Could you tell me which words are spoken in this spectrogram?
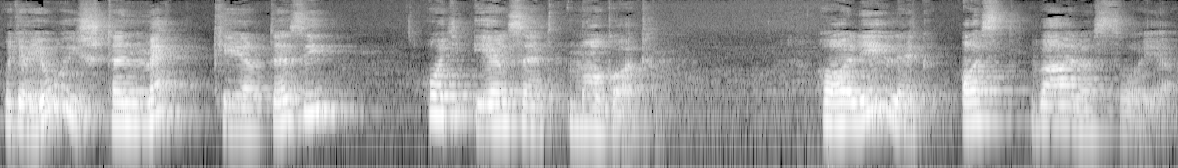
hogy a Jóisten megkérdezi, hogy érzed magad. Ha a lélek azt válaszolja,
